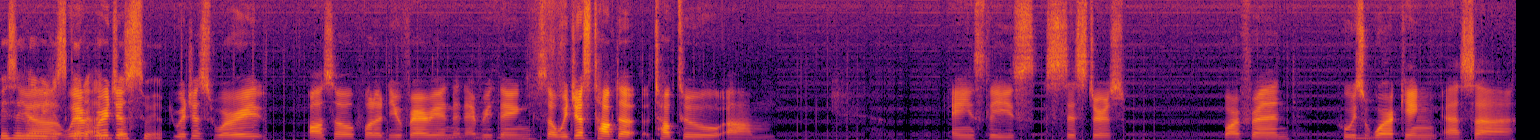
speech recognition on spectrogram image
basically we just we're, gotta we're adjust just- to it. we're just worried also for the new variant and everything. So we just talked to talked to um, Ainsley's sister's boyfriend, who is Mm. working as a,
